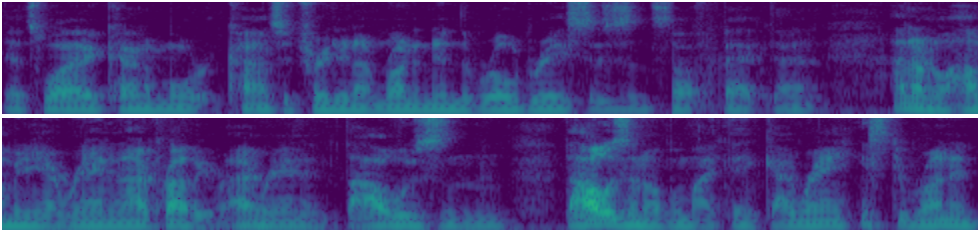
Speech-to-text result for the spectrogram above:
that's why I kind of more concentrated on running in the road races and stuff back then. I don't know how many I ran, and I probably I ran in thousand thousand of them. I think I ran used to run in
